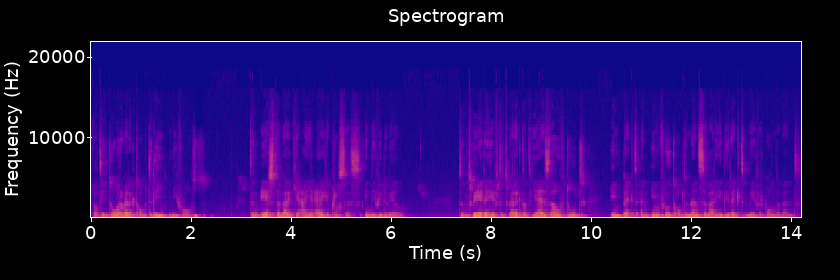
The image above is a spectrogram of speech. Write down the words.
dat die doorwerkt op drie niveaus. Ten eerste werk je aan je eigen proces, individueel. Ten tweede heeft het werk dat jij zelf doet impact en invloed op de mensen waar je direct mee verbonden bent.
